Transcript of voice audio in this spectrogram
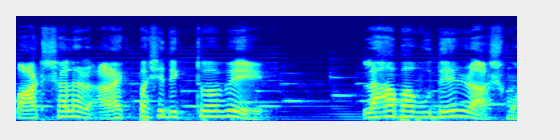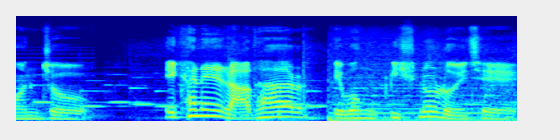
পাঠশালার আরেক পাশে দেখতে পাবে লাহাবাবুদের রাসমঞ্চ। এখানে রাধার এবং কৃষ্ণ রয়েছে।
